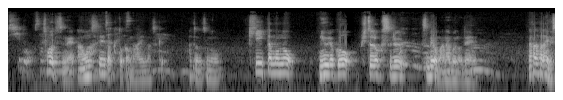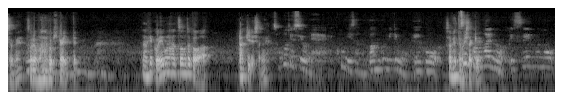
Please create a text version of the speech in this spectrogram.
指導されてそうですねあ音声学とかもありますけどあと、その、聞いたもの、入力を出力する術を学ぶので、なかなかないですよね。それを学ぶ機会って。だから結構英語の発音とかはラッキーでしたね。そうですよね。コーギーさんの番組でも英語、喋ってましたっけ？前の SM の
